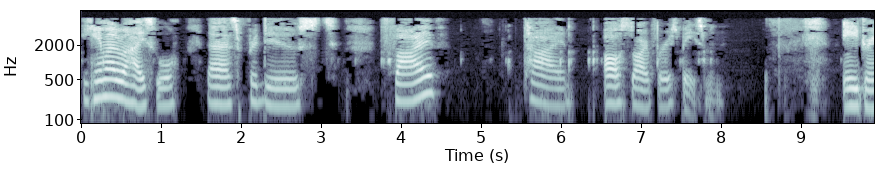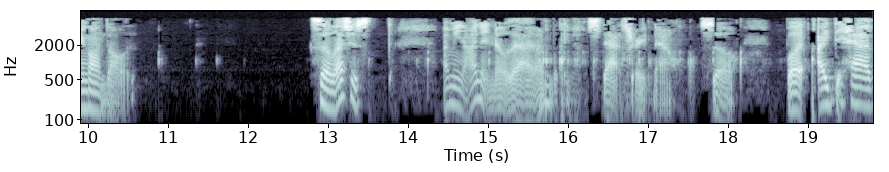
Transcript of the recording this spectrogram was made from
He came out of a high school that has produced five time all star first baseman. Adrian Gonzalez. So that's just, I mean, I didn't know that. I'm looking at stats right now. So, but I have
